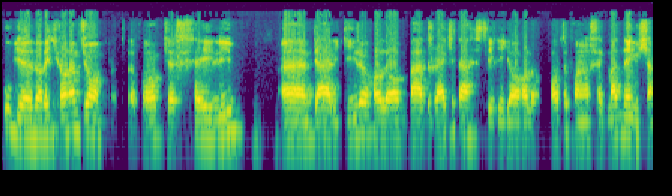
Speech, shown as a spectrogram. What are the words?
خوبیه. داره ایران هم جا میفته خب؟ که خیلی درگیر حالا مدرک تحصیلی یا حالا کارت پایان خدمت نمیشن.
